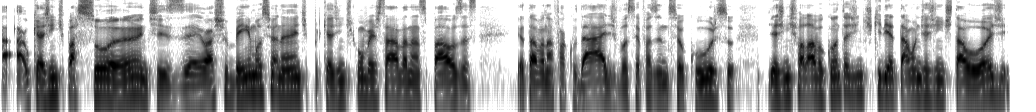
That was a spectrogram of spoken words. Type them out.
a, a, o que a gente passou antes, é, eu acho bem emocionante, porque a gente conversava nas pausas. Eu estava na faculdade, você fazendo seu curso, e a gente falava o quanto a gente queria estar onde a gente está hoje.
